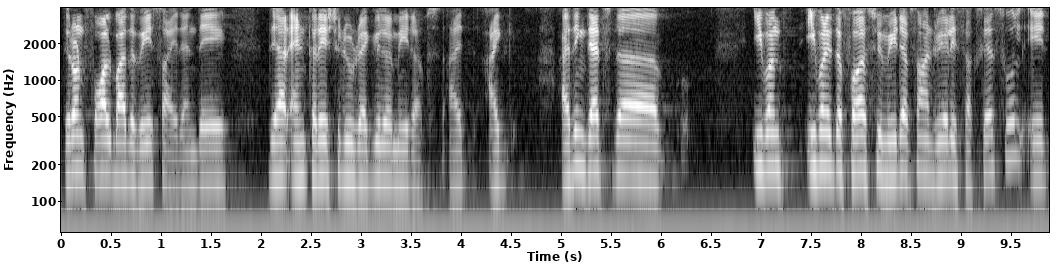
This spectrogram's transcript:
they don't fall by the wayside and they they are encouraged to do regular meetups. I I I think that's the even even if the first few meetups aren't really successful, it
